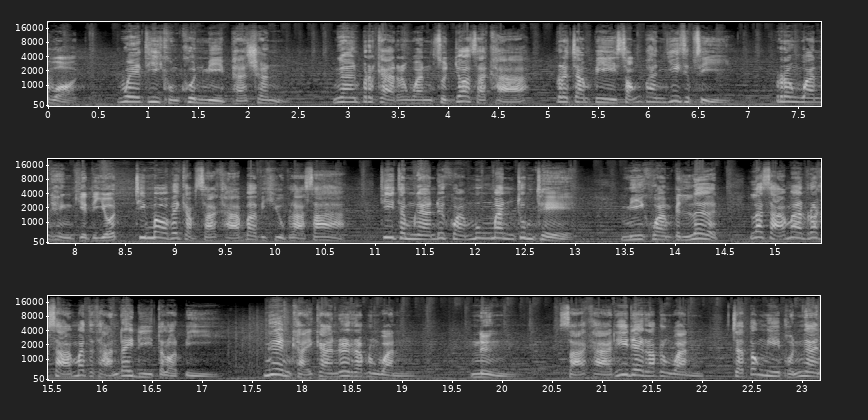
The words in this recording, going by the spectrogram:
Award เวทีของคุณมี Passion งานประกาศรางวัลสุดยอดสาขา ประจำปี 2024 รางวัลแห่งเกียรติยศที่มอบให้กับสาขาบาร์บีคิวพลาซ่าที่ทำงานด้วยความมุ่งมั่นทุ่มเท มีความเป็นเลิศ และสามารถรักษามาตรฐานได้ดีตลอดปี เงื่อนไขการได้รับรางวัล 1. สาขาที่ได้รับรางวัลจะต้องมีผลงาน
